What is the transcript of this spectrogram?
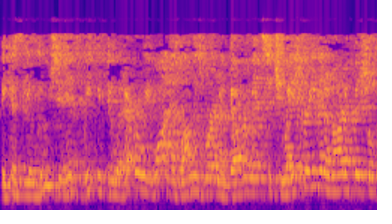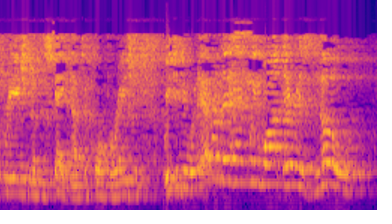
Because the illusion is we can do whatever we want as long as we're in a government situation or even an artificial creation of the state. That's a corporation. We can do whatever the heck we want. There is no,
